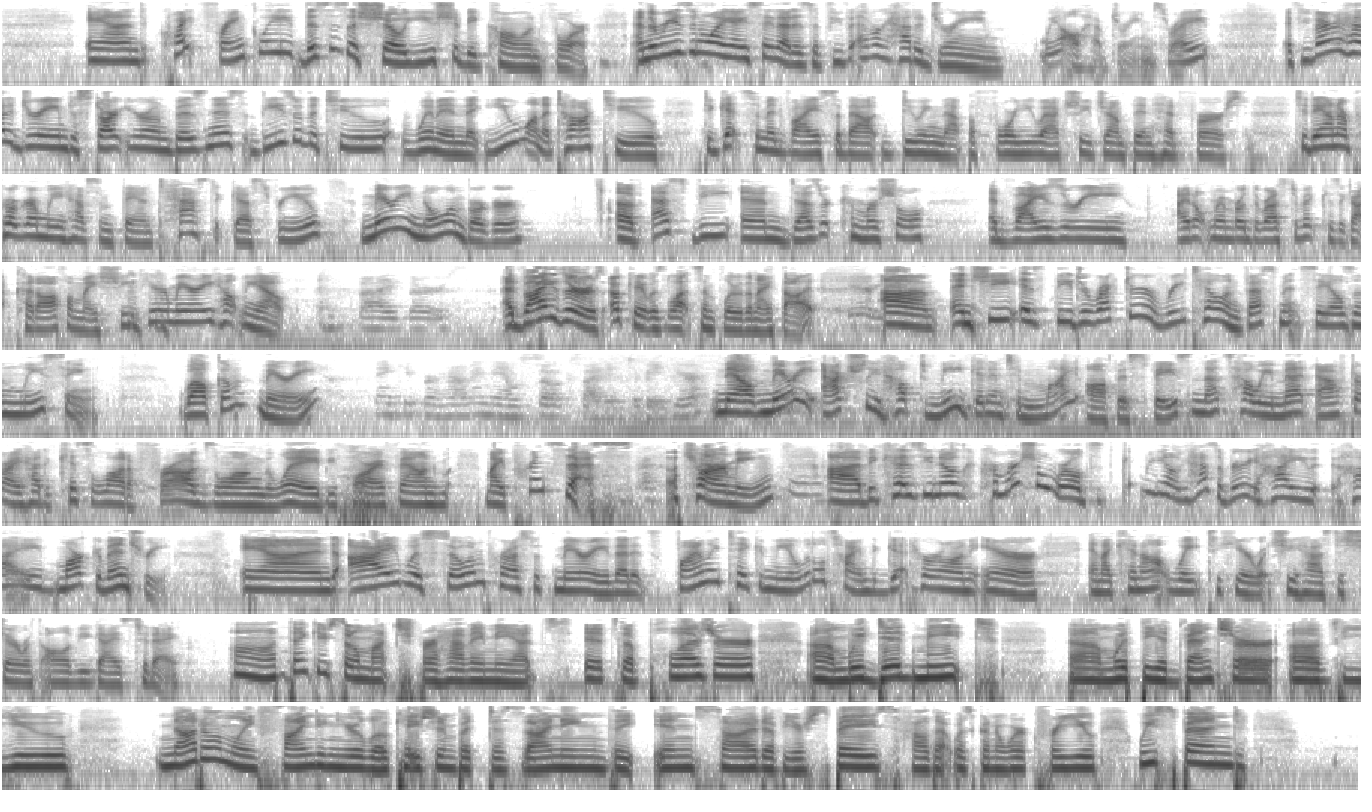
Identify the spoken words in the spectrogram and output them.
And quite frankly, this is a show you should be calling for. And the reason why I say that is if you've ever had a dream, we all have dreams, right? If you've ever had a dream to start your own business, these are the two women that you want to talk to to get some advice about doing that before you actually jump in head first. Today on our program, we have some fantastic guests for you. Mary Nolenberger of SVN Desert Commercial Advisory. I don't remember the rest of it because it got cut off on my sheet here. Mary, help me out. Advisors. Advisors. Okay, it was a lot simpler than I thought. Um, and she is the director of retail investment sales and leasing. Welcome, Mary. Thank you for having me. I'm so excited to be here. Now, Mary actually helped me get into my office space, and that's how we met after I had to kiss a lot of frogs along the way before I found my princess charming. Uh, because, you know, the commercial world, you know, has a very high, high mark of entry. And I was so impressed with Mary that it's finally taken me a little time to get her on air, and I cannot wait to hear what she has to share with all of you guys today. Oh, thank you so much for having me. It's it's a pleasure. Um, we did meet um, with the adventure of you not only finding your location but designing the inside of your space, how that was going to work for you. We spend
